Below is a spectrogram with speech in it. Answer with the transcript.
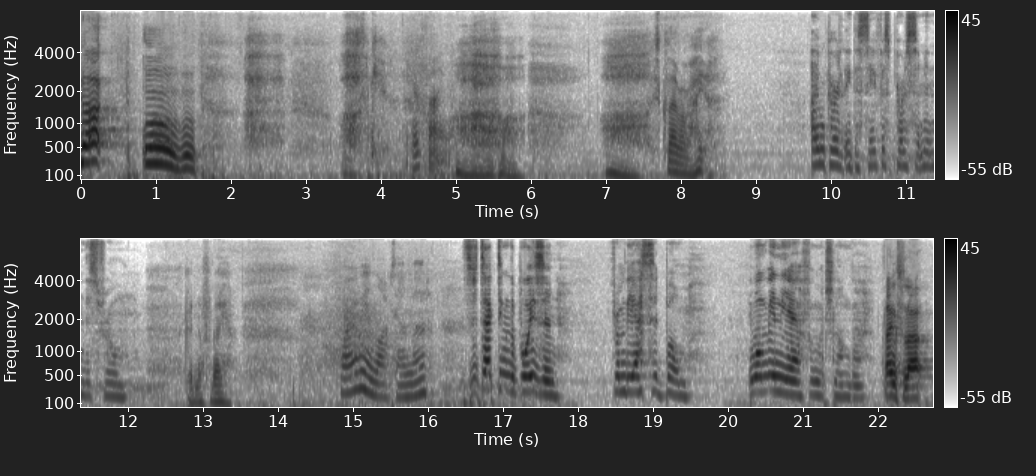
Ah! Mm, mm. Oh, thank you. You're fine. Oh, oh, is Claire all right? I'm currently the safest person in this room. Good enough for me. Why are we in lockdown mode? It's detecting the poison from the acid bomb. It won't be in the air for much longer. Thanks for that.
